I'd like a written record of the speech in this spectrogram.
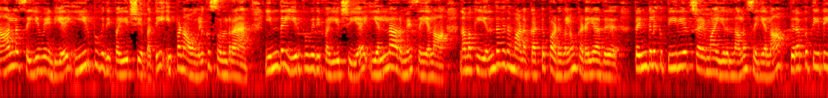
நாள்ல செய்ய வேண்டிய ஈர்ப்பு விதி பயிற்சியை பத்தி இப்ப நான் உங்களுக்கு சொல்றேன். இந்த ஈர்ப்பு விதி பயிற்சியை எல்லாருமே செய்யலாம். நமக்கு எந்த விதமான கட்டுப்பாடுகளும் கிடையாது. பெண்களுக்கு பீரியட்ஸ் டைமா இருந்தாலும் செய்யலாம். பிறப்பு தீட்டு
